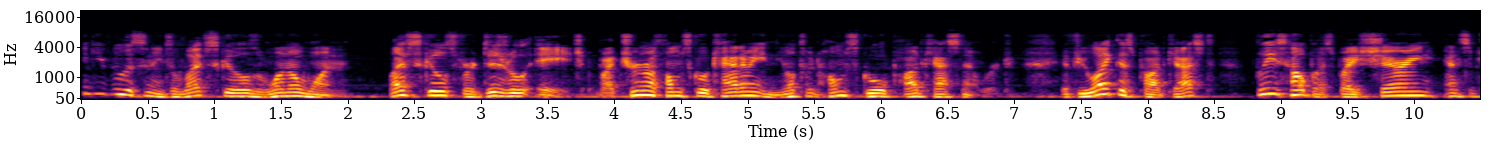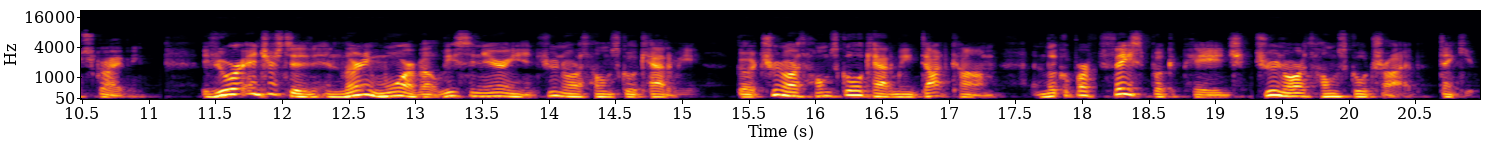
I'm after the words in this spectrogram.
Thank you for listening to Life Skills 101 Life Skills for a Digital Age by True North Homeschool Academy and the Ultimate Homeschool Podcast Network. If you like this podcast, please help us by sharing and subscribing. If you are interested in learning more about Neary and True North Homeschool Academy, go to truenorthhomeschoolacademy.com and look up our Facebook page, True North Homeschool Tribe. Thank you.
